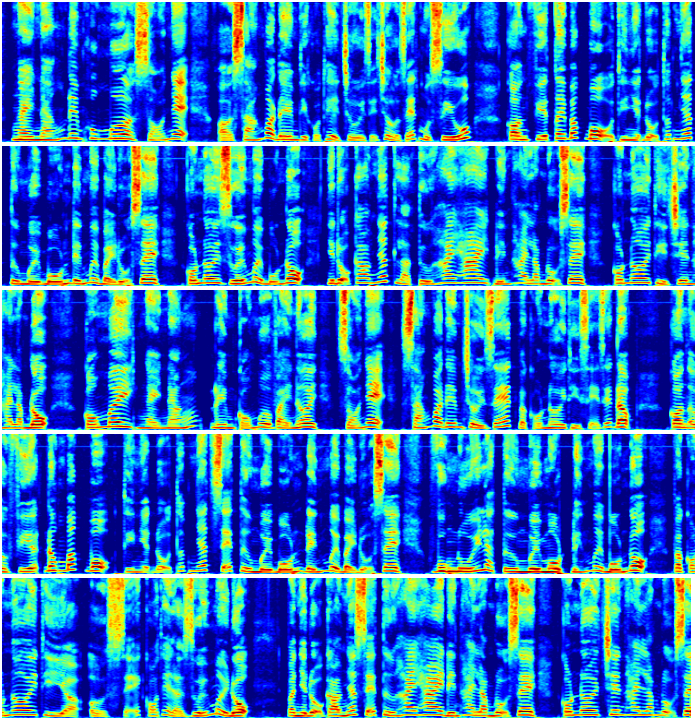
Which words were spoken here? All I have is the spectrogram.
Ngày nắng, đêm không mưa, gió nhẹ, ở sáng và đêm thì có thể trời sẽ trở rét một xíu. Còn phía Tây Bắc Bộ thì nhiệt độ thấp nhất từ 14 đến 17 độ C, có nơi dưới 14 độ, nhiệt độ cao nhất là từ 22 đến 25 độ C, có nơi thì trên 25 độ. Có mây, ngày nắng, đêm có mưa vài nơi, gió nhẹ, sáng và đêm trời rét và có nơi thì sẽ rét đậm. Còn ở phía Đông Bắc Bộ thì nhiệt độ thấp nhất sẽ từ 14 đến 17 độ C, vùng núi là từ 11 đến 14 độ và có nơi thì ờ, ở sẽ có thể là dưới 10 độ và nhiệt độ cao nhất sẽ từ 22 đến 25 độ C, có nơi trên 25 độ C.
